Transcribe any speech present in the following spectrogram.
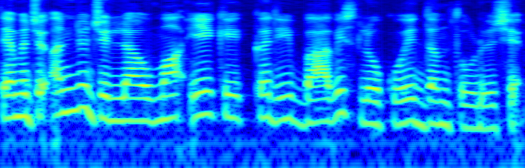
તેમજ અન્ય જિલ્લાઓમાં એક એક કરી બાવીસ લોકોએ દમ તોડ્યો છે.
